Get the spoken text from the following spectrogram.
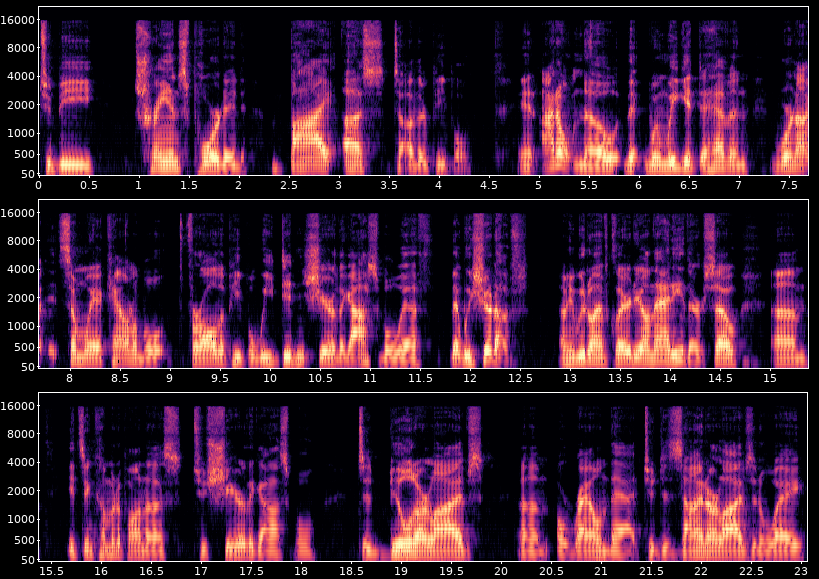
to be transported by us to other people. And I don't know that when we get to heaven, we're not some way accountable for all the people we didn't share the gospel with that we should have. I mean, we don't have clarity on that either. So um, it's incumbent upon us to share the gospel, to build our lives um, around that, to design our lives in a way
